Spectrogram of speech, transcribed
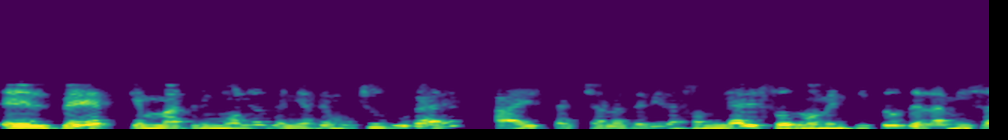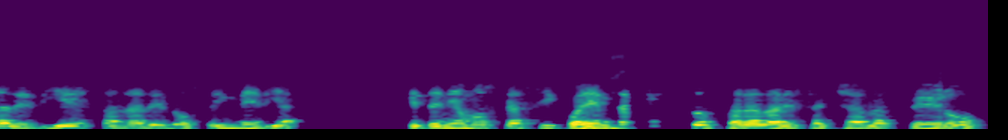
el ver que matrimonios venían de muchos lugares a estas charlas de vida familiar, esos momentitos de la misa de 10 a la de 12 y media, que teníamos casi 40 minutos para dar esas charlas, pero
